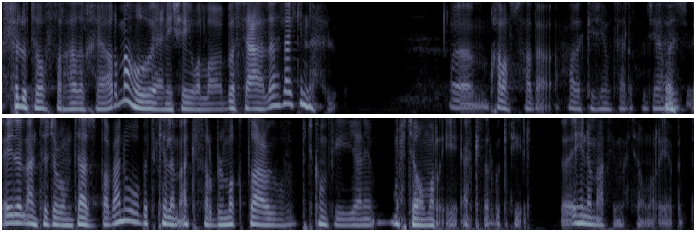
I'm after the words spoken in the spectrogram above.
حلو توفر هذا الخيار. ما هو يعني شيء والله بس عاله لكنه حلو. خلاص هذا هذا كل شيء متعلق بالجهاز طيب. إلى الآن تجربة ممتازة طبعا وبتكلم أكثر بالمقطع وبتكون في يعني محتوى مرئي أكثر بكثير. هنا ما في محتوى مرئي أبد.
